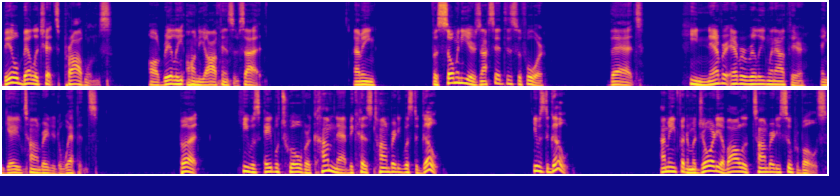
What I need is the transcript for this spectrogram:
Bill Belichick's problems are really on the offensive side. I mean, for so many years, and I said this before, that he never ever really went out there and gave Tom Brady the weapons. But he was able to overcome that because Tom Brady was the GOAT. He was the GOAT. I mean, for the majority of all of Tom Brady's Super Bowls,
